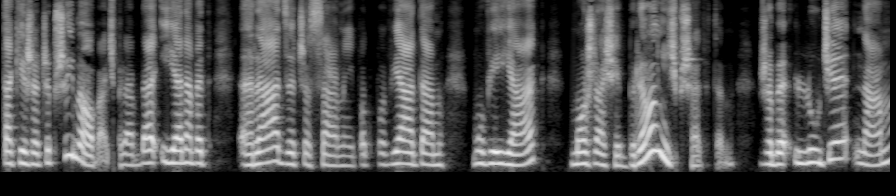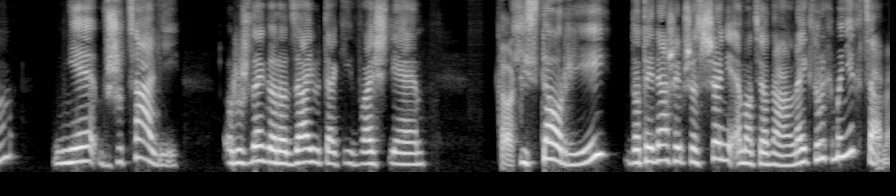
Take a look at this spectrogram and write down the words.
takie rzeczy przyjmować, prawda? I ja nawet radzę czasami, podpowiadam, mówię jak można się bronić przed tym, żeby ludzie nam nie wrzucali różnego rodzaju takich właśnie Tak, historii do tej naszej przestrzeni emocjonalnej, których my nie chcemy.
